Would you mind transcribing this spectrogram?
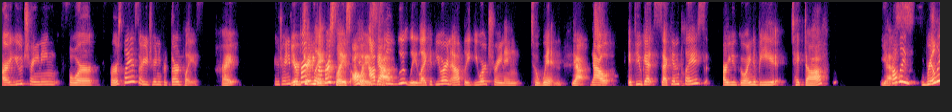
Are you training for first place? Or are you training for third place? Right you're training You're for training place. for first place always. Absolutely. Yeah. Like if you are an athlete, you are training to win. Yeah. Now, if you get second place, are you going to be ticked off? Yes. Probably really?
